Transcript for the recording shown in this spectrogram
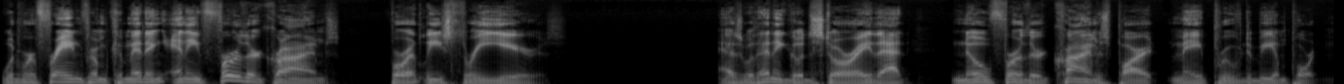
would refrain from committing any further crimes for at least three years. As with any good story, that no further crimes part may prove to be important.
